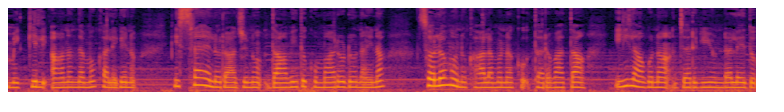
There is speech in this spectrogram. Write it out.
మిక్కిలి ఆనందము కలిగెను. ఇస్రాయేలు రాజును దావీదు కుమారుడునైన సొలమును కాలమునకు తరువాత ఈలాగున జరిగి ఉండలేదు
